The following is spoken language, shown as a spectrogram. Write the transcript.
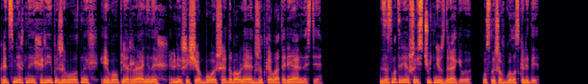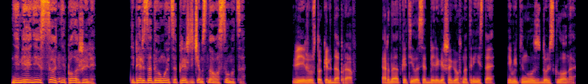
Предсмертные хрипы животных и вопли раненых лишь еще больше добавляют жутковатой реальности. Засмотревшись, чуть не вздрагиваю, услышав голос Калиды. «Не менее сотни положили. Теперь задумаются, прежде чем снова сунуться». Вижу, что Кальда прав. Орда откатилась от берега шагов на триста и вытянулась вдоль склона.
